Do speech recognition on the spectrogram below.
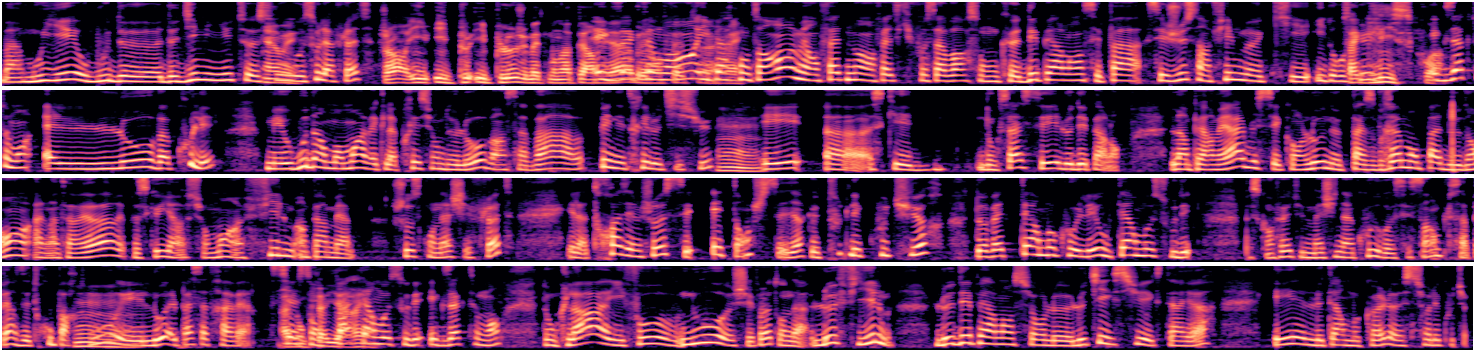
bah, mouillé au bout de, de 10 minutes sous, Ah oui. sous la flotte. Genre, il, il pleut, il pleut, je vais mettre mon imperméable. et en Exactement, fait, euh, hyper ouais. content. Mais en fait, non, en fait, ce qu'il faut savoir, c'est que déperlant, c'est pas, c'est juste un film qui est hydrofuge. Ça glisse, quoi. Exactement. L'eau va couler, mais au bout d'un moment, avec la pression de l'eau, ben, ça va pénétrer le tissu. Mhm. Et euh, ce qui est donc ça, c'est le déperlant. L'imperméable, c'est quand l'eau ne passe vraiment pas dedans, à l'intérieur, parce qu'il y a sûrement un film imperméable, chose qu'on a chez Flotte. Et la troisième chose, c'est étanche, c'est-à-dire que toutes les coutures doivent être thermocollées ou thermosoudées. Parce qu'en fait, une machine à coudre, c'est simple, ça perce des trous partout Mhm. et l'eau, elle passe à travers. Si Ah, elles donc sont là, pas thermosoudées, exactement. Donc là, il faut, nous, chez Flotte, on a le film, le déperlant sur le, le TXU extérieur et le thermocol sur les coutures.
